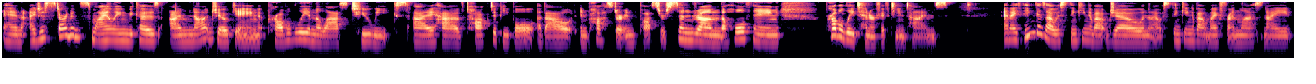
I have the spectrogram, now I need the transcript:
And I just started smiling because I'm not joking. Probably in the last two weeks, I have talked to people about imposter, imposter syndrome, the whole thing, probably 10 or 15 times. And I think as I was thinking about Joe and then I was thinking about my friend last night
